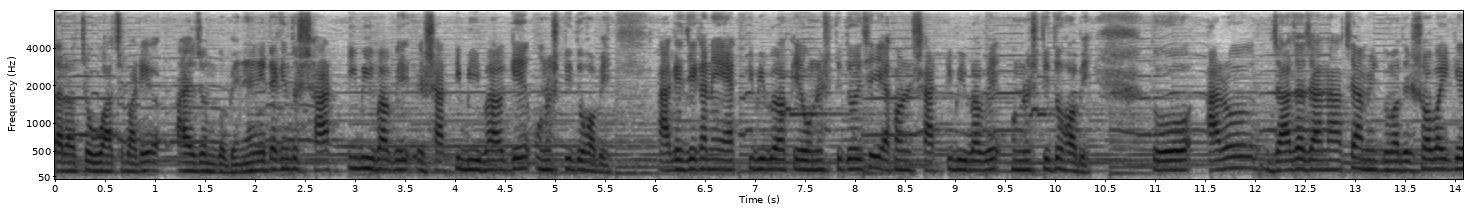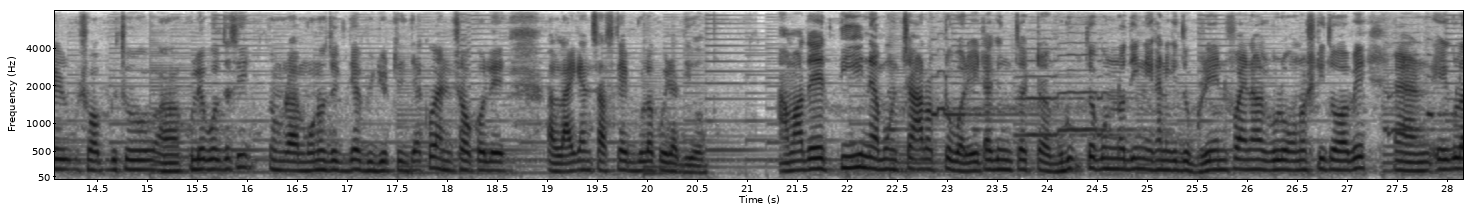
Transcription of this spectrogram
তারা হচ্ছে ওয়াচ পার্টি আয়োজন করবেন অ্যান্ড এটা কিন্তু ষাটটি বিভাগে ষাটটি বিভাগে অনুষ্ঠিত হবে। আগে যেখানে একটি বিভাগে অনুষ্ঠিত হয়েছে, এখন ষাটটি বিভাগে অনুষ্ঠিত হবে। তো আরও যা যা জানা আছে, আমি তোমাদের সবাইকে সব কিছু খুলে বলতেছি। তোমরা মনোযোগ দিয়ে ভিডিওটি দেখো অ্যান্ড সকলে লাইক অ্যান্ড সাবস্ক্রাইবগুলো কইরা দিও। আমাদের তিন এবং চার অক্টোবর, এটা কিন্তু একটা গুরুত্বপূর্ণ দিন। এখানে কিন্তু গ্র্যান্ড ফাইনালগুলো অনুষ্ঠিত হবে। অ্যান্ড এগুলো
